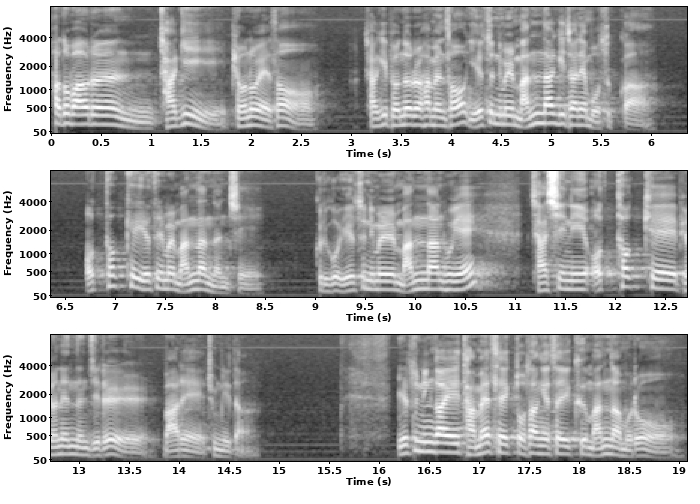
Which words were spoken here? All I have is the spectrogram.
사도 바울은 자기 변호에서 자기 변호를 하면서 예수님을 만나기 전의 모습과 어떻게 예수님을 만났는지 그리고 예수님을 만난 후에 자신이 어떻게 변했는지를 말해 줍니다. 예수님과의 담에색 도상에서의 그 만남으로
